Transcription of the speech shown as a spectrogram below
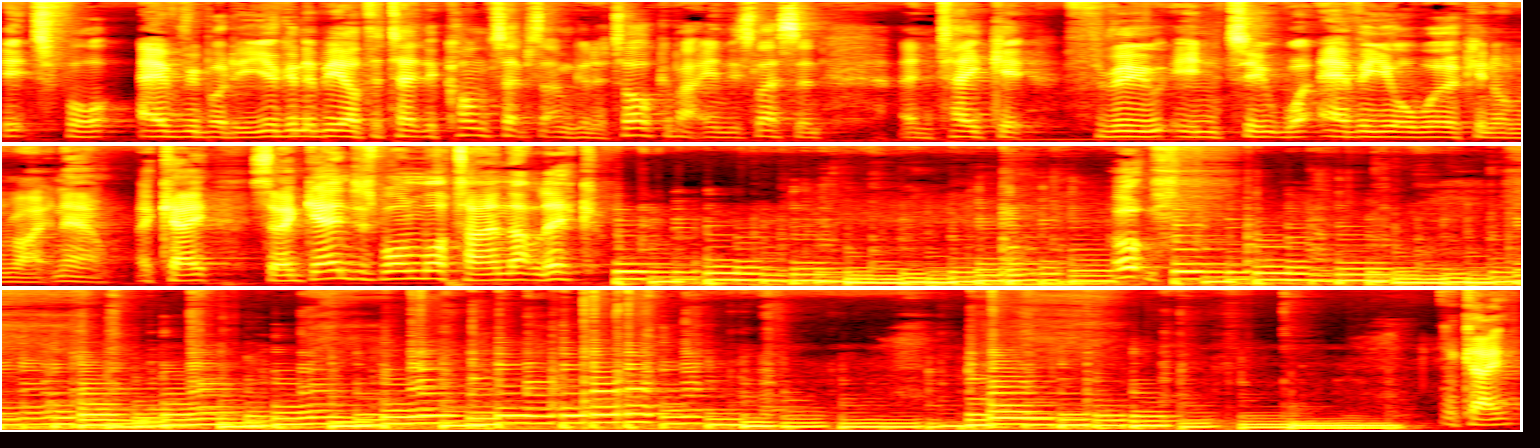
it's for everybody. You're going to be able to take the concepts that I'm going to talk about in this lesson and take it through into whatever you're working on right now. Okay? So again, just one more time that lick. Oh. Okay,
